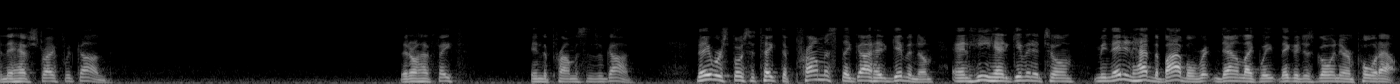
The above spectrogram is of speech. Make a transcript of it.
And they have strife with God. They don't have faith in the promises of God. They were supposed to take the promise that God had given them, and He had given it to them. I mean, they didn't have the Bible written down like we, they could just go in there and pull it out.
